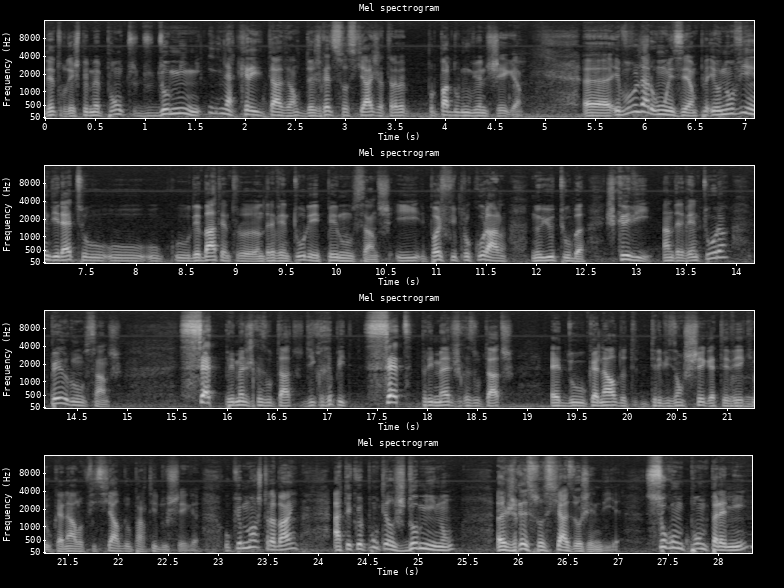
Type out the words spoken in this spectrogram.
dentro deste primeiro ponto, do domínio inacreditável das redes sociais através, por parte do movimento Chega. Uh, eu vou dar um exemplo. Eu não vi em direto o, o, o, debate entre André Ventura e Pedro Santos. E depois fui procurar no YouTube. Escrevi André Ventura, Pedro Santos sete primeiros resultados, digo, repito, sete primeiros resultados é do canal de televisão Chega TV, que é o canal oficial do Partido Chega. O que mostra bem até que ponto eles dominam as redes sociais hoje em dia. Segundo ponto para mim,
